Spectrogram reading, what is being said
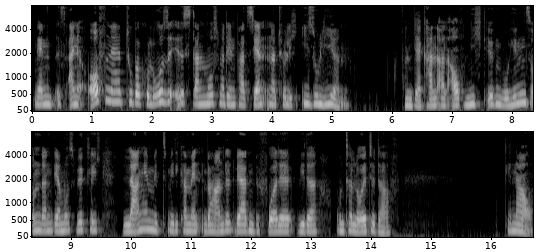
Wenn es eine offene Tuberkulose ist, dann muss man den Patienten natürlich isolieren. Und der kann dann auch nicht irgendwo hin, sondern der muss wirklich lange mit Medikamenten behandelt werden, bevor der wieder unter Leute darf. Genau.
